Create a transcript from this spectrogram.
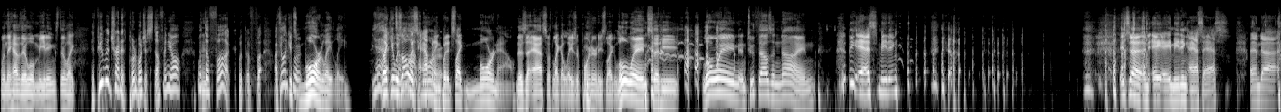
when they have their little meetings, they're like, "Have people been trying to put a bunch of stuff in y'all? What Mm. the fuck?" what the fuck? I feel like it's more lately. Yeah, like it was always happening, but it's like more now. There's an ass with like a laser pointer, and he's like, Lil Wayne said he, Lil Wayne in 2009. the ass meeting. it's a, an AA meeting, ass ass, and uh,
